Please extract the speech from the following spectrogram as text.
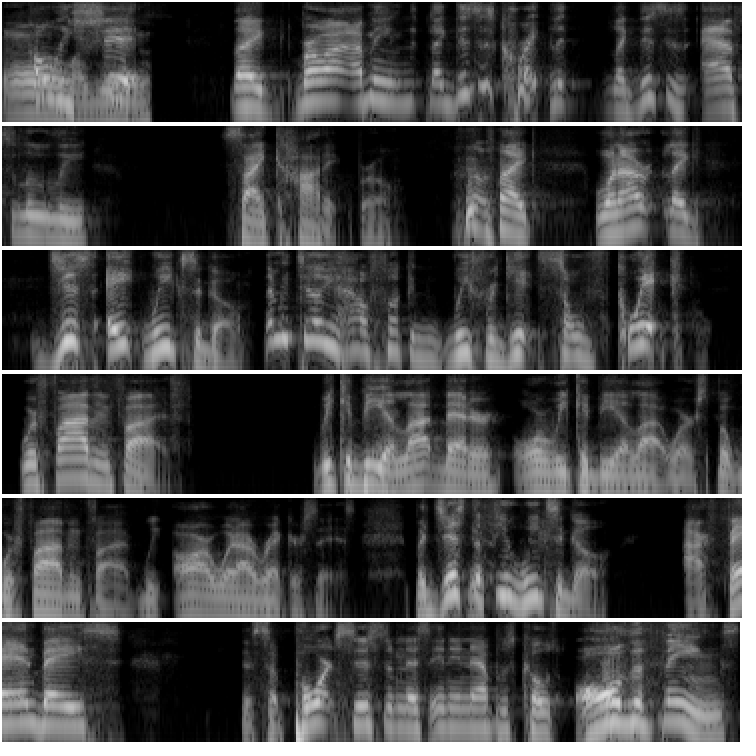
Oh, Holy shit. goodness. Like, bro, I, I mean, like this is crazy. Like this is absolutely psychotic, bro. like when I like just eight weeks ago. Let me tell you how fucking we forget so quick. We're five and five. We could be a lot better or we could be a lot worse, but we're five and five. We are what our record says. But just a few weeks ago, our fan base, the support system that's Indianapolis Colts, all the things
